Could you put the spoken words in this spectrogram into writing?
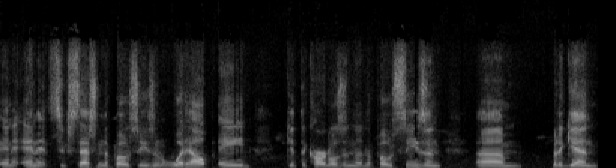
and and its success in the postseason would help aid get the Cardinals into the postseason. Um, but again,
